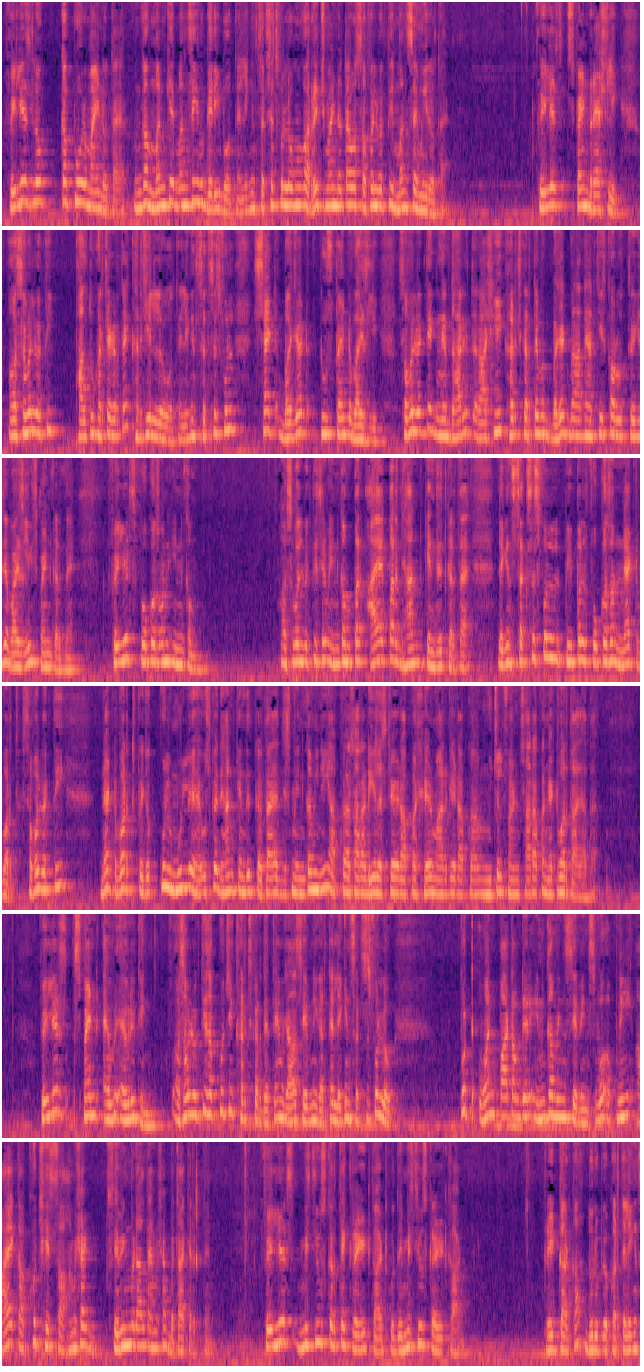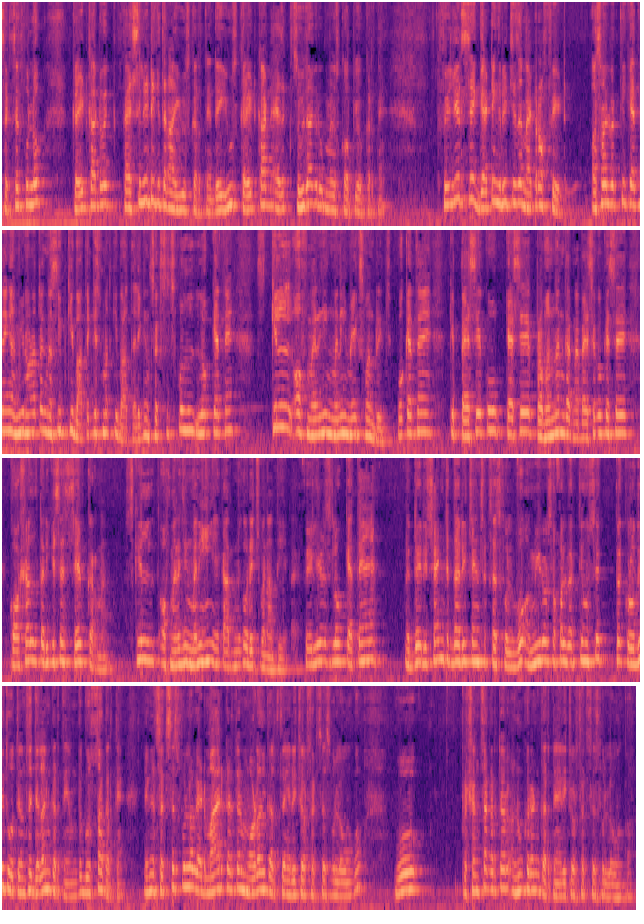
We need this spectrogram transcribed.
फेलियर्स लोग का पुअर माइंड होता है। उनका मन के मन से ही वो गरीब होते हैं, लेकिन सक्सेसफुल लोगों का रिच माइंड होता है वो सफल व्यक्ति मन से अमीर होता है। फेलियर्स स्पेंड रैशली और सफल व्यक्ति फालतू खर्चे करते हैं, खर्चीले लोग होते हैं, लेकिन successful set budget to spend wisely सफल व्यक्ति एक निर्धारित राशि खर्च करते वक्त बजट बनाते हैं हर चीज़ का और उस तरीके से वाइजली स्पेंड करते हैं। फेलियर्स फोकस ऑन इनकम असफल व्यक्ति सिर्फ़ इनकम पर आय पर ध्यान केंद्रित करता है, लेकिन successful people focus on net worth सफल व्यक्ति नेटवर्थ पे जो कुल मूल्य है, उस पर ध्यान केंद्रित करता है, जिसमें इनकम ही नहीं, आपका सारा रियल एस्टेट आपका शेयर मार्केट आपका म्यूचुअल फंड सारा आपका नेटवर्थ आ जाता है। फेलियर्स स्पेंड एवरीथिंग असफल व्यक्ति सब कुछ ही खर्च कर देते हैं, ज़्यादा सेव नहीं करते, लेकिन सक्सेसफुल लोग put one part of their income in savings वो अपनी आय का कुछ हिस्सा हमेशा सेविंग में डालते हैं, हमेशा बचा के रखते हैं। फेलियर्स मिस यूज़ करते हैं क्रेडिट कार्ड को they misuse credit card credit card का दुरुपयोग करते हैं। लेकिन सक्सेसफुल लोग क्रेडिट कार्ड को एक फैसिलिटी की तरह यूज़ करते हैं। They use credit card as सुविधा के रूप में उसका उपयोग करते हैं। फेलियर से getting rich is a matter of fate असफल व्यक्ति कहते हैं कि अमीर होना तो नसीब की बात है, किस्मत की बात है। लेकिन सक्सेसफुल लोग कहते हैं skill of managing money makes one rich वो कहते हैं कि पैसे को कैसे प्रबंधन करना, पैसे को कैसे कौशल तरीके से सेव करना। स्किल ऑफ़ मैनेजिंग मनी ही एक आदमी को रिच बनाती है। फेलियर्स लोग कहते हैं they resent the rich and successful वो अमीर और सफल व्यक्ति से पे क्रोधित होते हैं, उनसे जलन करते हैं, उन पर गुस्सा करते हैं। लेकिन सक्सेसफुल लोग एडमायर करते हैं मॉडल करते हैं रिच और सक्सेसफुल लोगों को। वो प्रशंसा करते हैं और अनुकरण करते हैं रिच और सक्सेसफुल लोगों का।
